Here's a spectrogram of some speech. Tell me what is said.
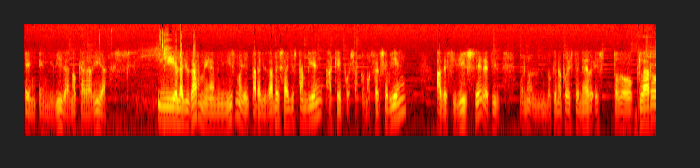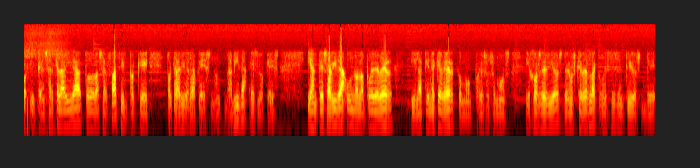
en, en mi vida, ¿no? Cada día y el ayudarme a mí mismo y para ayudarles a ellos también a que pues a conocerse bien a decidirse decir bueno lo que no puedes tener es todo claro y pensar que la vida todo va a ser fácil porque porque la vida es lo que es, ¿no? La vida es lo que es. Y ante esa vida uno la puede ver y la tiene que ver, como por eso somos hijos de Dios, tenemos que verla con estos sentidos de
